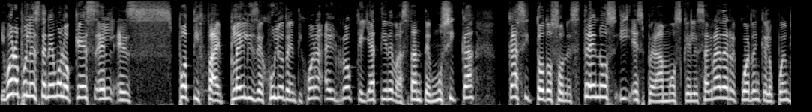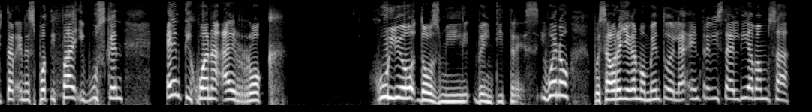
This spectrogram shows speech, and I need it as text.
Y bueno, pues les tenemos lo que es el Spotify playlist de julio de en Tijuana iRock, que ya tiene bastante música. Casi todos son estrenos y esperamos que les agrade. Recuerden que lo pueden visitar en Spotify y busquen en Tijuana iRock julio 2023. Y bueno, pues ahora llega el momento de la entrevista del día. Vamos a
